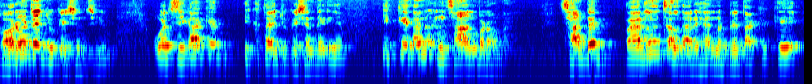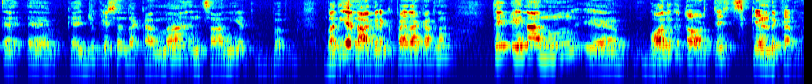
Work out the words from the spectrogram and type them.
ਗਵਰਨਮੈਂਟ ਐਜੂਕੇਸ਼ਨ ਸੀ ਉਹ ਸੀਗਾ ਕਿ ਇੱਕ ਤਾਂ ਐਜੂਕੇਸ਼ਨ ਦੇਣੀ ਹੈ ਇੱਕ ਇਹਨਾਂ ਨੂੰ ਇਨਸਾਨ ਬਣਾਉਣਾ ਸਾਡੇ ਪੈਰਲਲ ਚੱਲਦਾ ਰਿਹਾ 90 ਤੱਕ ਕਿ ਐਜੂਕੇਸ਼ਨ ਦਾ ਕੰਮ ਆ, ਇਨਸਾਨੀਅਤ ਵਧੀਆ ਨਾਗਰਿਕ ਪੈਦਾ ਕਰਨਾ ਤੇ ਇਹਨਾਂ ਨੂੰ ਬੌਧਿਕ ਤੌਰ ਤੇ ਸਕਿਲਡ ਕਰਨਾ।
